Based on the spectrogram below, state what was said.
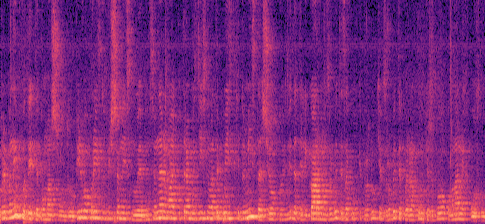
припинив ходити по маршруту, пільгового проїзду більше не існує. Пенсіонери мають потребу здійснювати поїздки до міста, щоб відвідати лікарню, зробити закупки продуктів, зробити перерахунки житлово-комунальних послуг,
